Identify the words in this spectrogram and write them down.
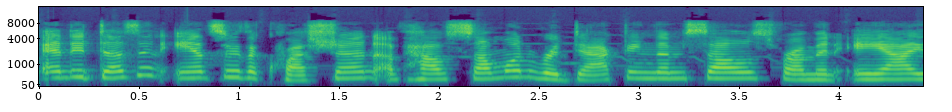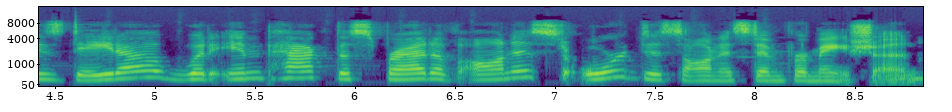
And it doesn't answer the question of how someone redacting themselves from an AI's data would impact the spread of honest or dishonest information.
